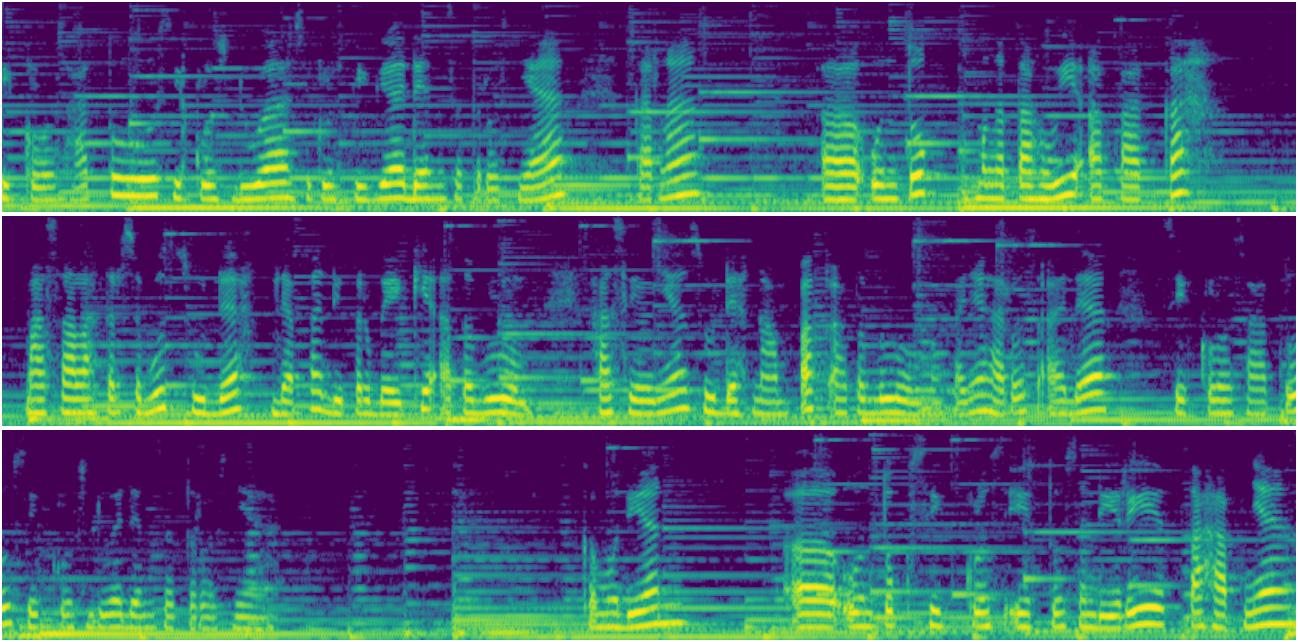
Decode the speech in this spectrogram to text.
siklus 1, siklus 2, siklus 3 dan seterusnya karena e, untuk mengetahui apakah masalah tersebut sudah dapat diperbaiki atau belum. Hasilnya sudah nampak atau belum makanya harus ada siklus 1, siklus 2 dan seterusnya. Kemudian e, untuk siklus itu sendiri tahapnya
